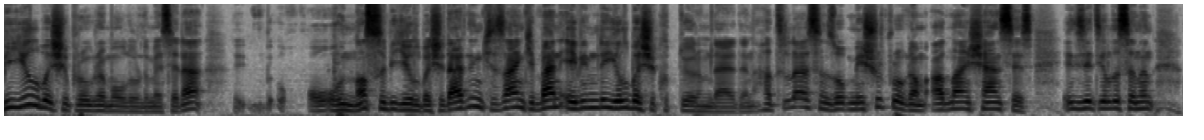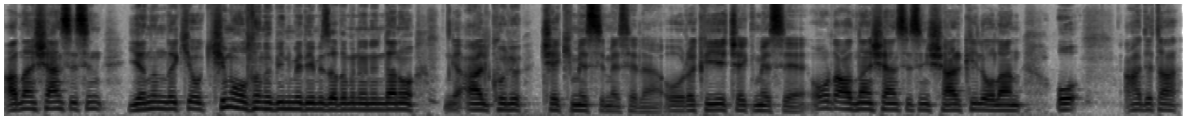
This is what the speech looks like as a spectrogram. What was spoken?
bir yılbaşı programı olurdu mesela. O, o nasıl bir yılbaşı derdin ki sanki ben evimde yılbaşı kutluyorum derdin. Hatırlarsınız o meşhur program Adnan Şenses. İzzet Yıldızhan'ın Adnan Şenses'in yanındaki o kim olduğunu bilmediğimiz adamın önünden o alkolü çekmesi mesela. O rakıyı çekmesi. Orada Adnan Şenses'in şarkıyla olan o adeta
